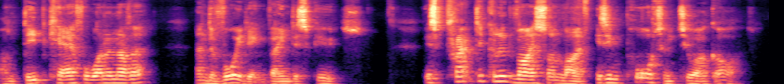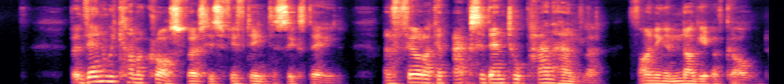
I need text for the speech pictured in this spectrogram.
on deep care for one another, and avoiding vain disputes. This practical advice on life is important to our God. But then we come across verses 15 to 16 and feel like an accidental panhandler finding a nugget of gold.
